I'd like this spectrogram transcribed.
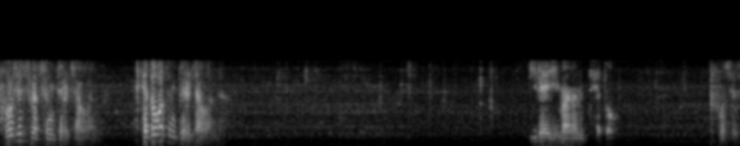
프로세스가 성패를 좌우한다. 태도가 성패를 좌우한다. 일에 임하는 태도, 프로세스,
